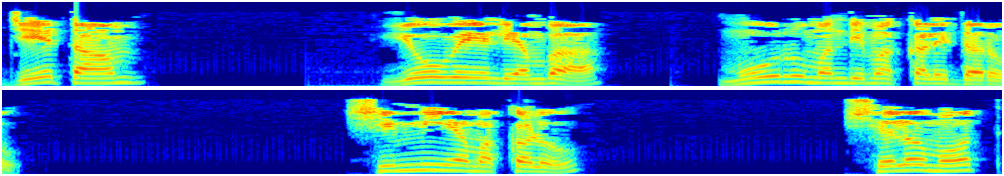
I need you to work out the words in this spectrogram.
ಜೇತಾಮ್, ಯೋವೇಲ್ ಎಂಬ ಮೂರು ಮಂದಿ ಮಕ್ಕಳಿದ್ದರು. ಶಿಮ್ಮಿಯ ಮಕ್ಕಳು ಶೆಲೋಮೋತ್,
